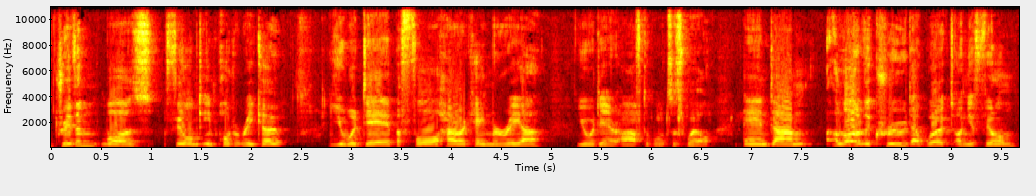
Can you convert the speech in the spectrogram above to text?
Driven was filmed in Puerto Rico. You were there before Hurricane Maria. You were there afterwards as well. And um, a lot of the crew that worked on your film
